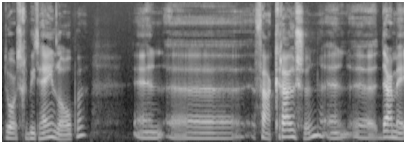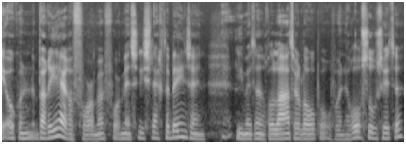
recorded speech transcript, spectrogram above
door het gebied heen lopen en uh, vaak kruisen en uh, daarmee ook een barrière vormen voor mensen die slechter been zijn, ja. die met een rollator lopen of in een rolstoel zitten.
